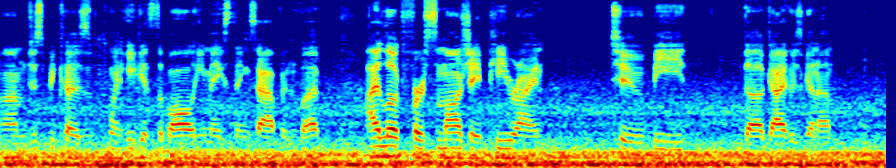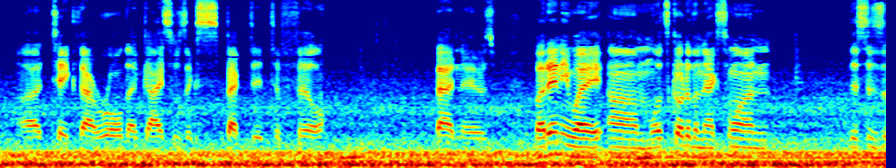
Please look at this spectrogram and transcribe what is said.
um, just because when he gets the ball, he makes things happen. But I look for Samaje Perine to be the guy who's to uh, take that role that Guice was expected to fill bad news. But anyway, um, let's go to the next one. This is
